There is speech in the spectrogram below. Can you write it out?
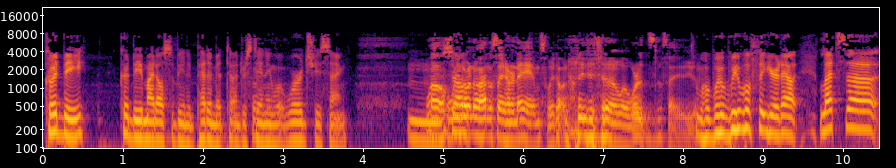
Could be, could be. It might also be an impediment to understanding what words she's saying. Mm, well, so, we don't know how to say her name, so we don't need to know what words to say. Either. Well, we, we will figure it out. Let's uh,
